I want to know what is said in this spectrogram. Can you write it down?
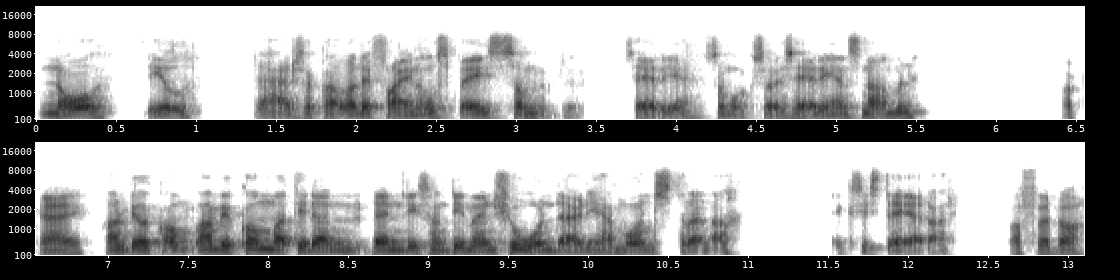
nå till det här så kallade Final Space som, serie, som också är seriens namn. Okay. Han, vill kom, han vill komma till den, den liksom dimension där de här monstren existerar. Varför då?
